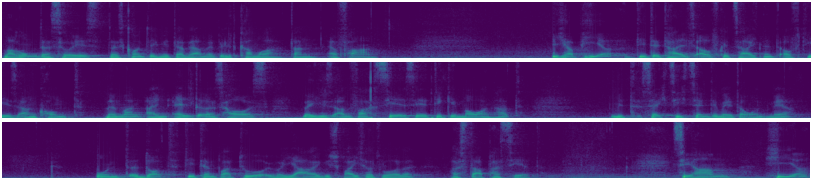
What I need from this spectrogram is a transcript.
Warum das so ist, das konnte ich mit der Wärmebildkamera dann erfahren. Ich habe hier die Details aufgezeichnet, auf die es ankommt, wenn man ein älteres Haus, welches einfach sehr, sehr dicke Mauern hat, mit 60 cm und mehr, und äh, dort die Temperatur über Jahre gespeichert wurde, was da passiert. Sie haben hier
